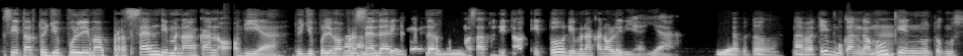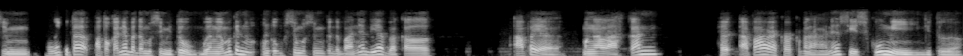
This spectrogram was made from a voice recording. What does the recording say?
sekitar 75% dimenangkan oleh dia. 75% Ah, dari kalender Hmm. 1 di tahun itu dimenangkan oleh dia. Ya. Iya betul nah berarti bukan nggak Hmm. mungkin untuk musim karena kita patokannya pada musim itu bukan nggak mungkin untuk musim-musim ke depannya dia bakal apa ya mengalahkan he- apa rekor kemenangannya si Skumi gitu loh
